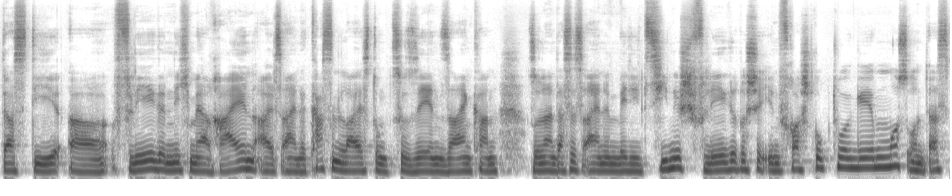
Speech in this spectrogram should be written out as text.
dass die äh, Pflege nicht mehr rein als eine Kassenleistung zu sehen sein kann, sondern dass es eine medizinisch-pflegerische Infrastruktur geben muss. Und das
